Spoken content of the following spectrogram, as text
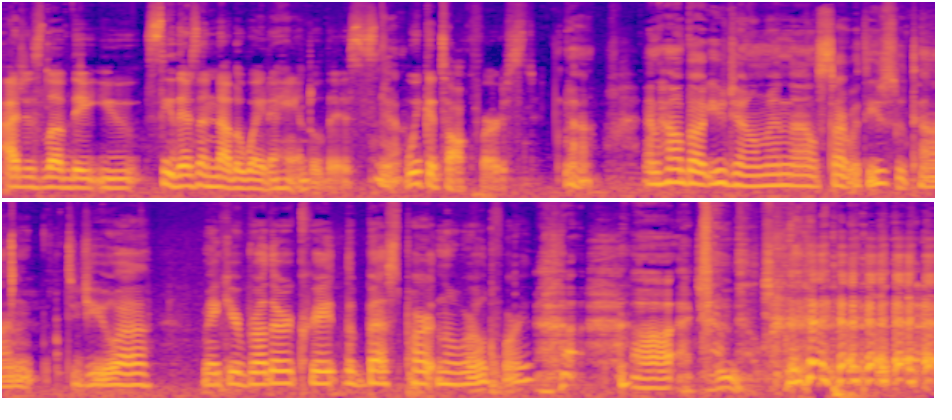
I just love that you see there's another way to handle this. Yeah. We could talk first. Yeah. And how about you, gentlemen? I'll start with you, Sultan. Did you uh, make your brother create the best part in the world for you? Uh, actually, no.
